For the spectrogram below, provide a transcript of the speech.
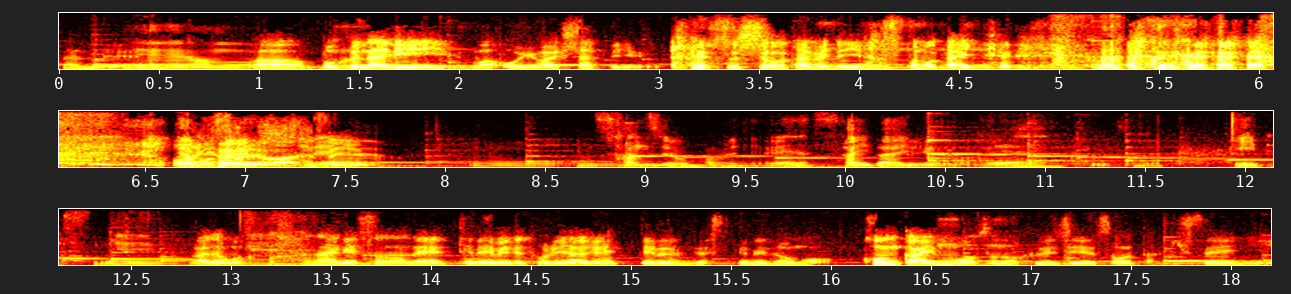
なんで、ねあの、まあ、僕なりに、まあ、お祝いしたっていう、寿司も食べて、イラストも描いて、いやもうそれはお祝いしたというね、もう賛辞を込めてね、最大限のね、そうですね。いいですね。まあでもかなりそのね、テレビで取り上げてるんですけれども、今回もその藤井聡太棋聖にス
